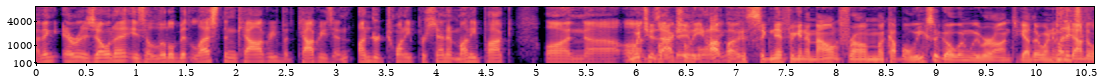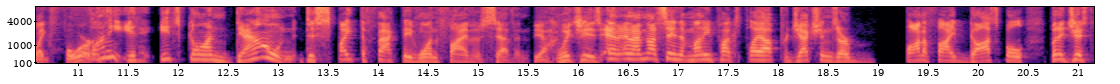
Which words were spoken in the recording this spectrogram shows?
I think Arizona is a little bit less than Calgary, but Calgary's an under twenty percent at Money Puck on, uh, on which is Monday actually morning. up a significant amount from a couple weeks ago when we were on together when it But was it's down to like four. funny it it's gone down despite the fact they've won five of seven Yeah. which is and, and i'm not saying that money puck's playoff projections are bona fide gospel but it just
